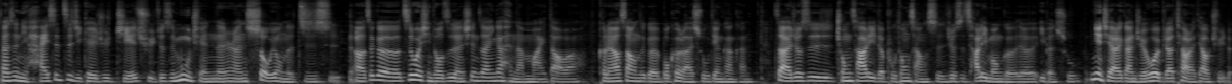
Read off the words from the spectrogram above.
但是你还是自己可以去截取，就是目前仍然受用的知识啊，这个智慧型投资人现在应该很难买到啊。可能要上这个博客来书店看看。再来就是穷查理的普通常识，就是查理蒙格的一本书，念起来的感觉会比较跳来跳去的，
